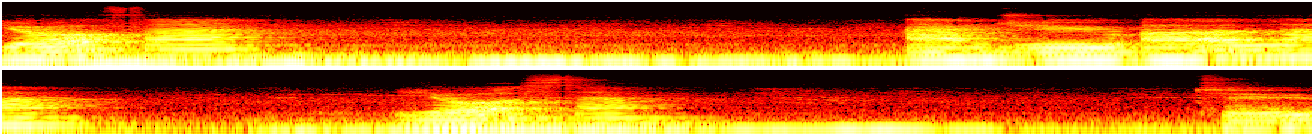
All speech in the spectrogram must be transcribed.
your value and you allow yourself to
